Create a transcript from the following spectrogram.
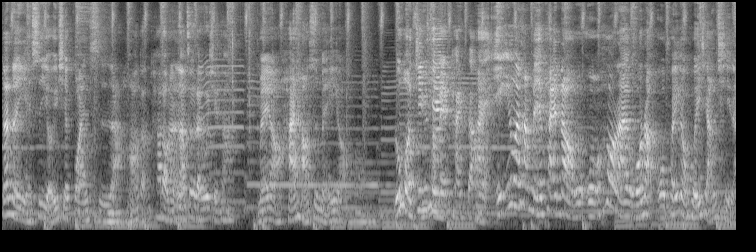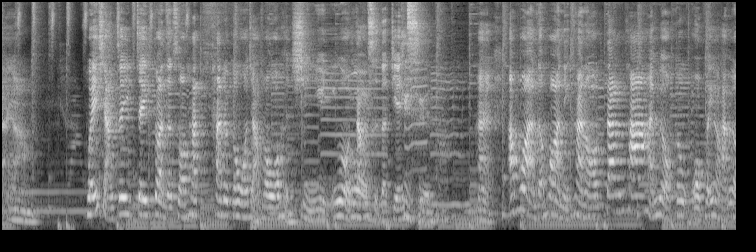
当然也是有一些官司啊。好的，他老公拿这个来威胁他？没有，还好是没有。如果今天没拍到，哎，因因为他没拍到，我我后来我老我朋友回想起来啊。回想这这一段的时候，他他就跟我讲说，我很幸运，因为我当时的坚持。哎，啊，不然的话，你看哦，当他还没有跟我朋友还没有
